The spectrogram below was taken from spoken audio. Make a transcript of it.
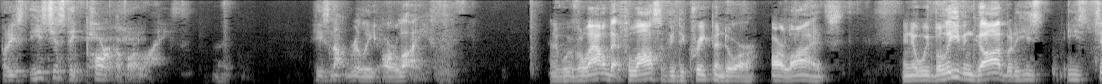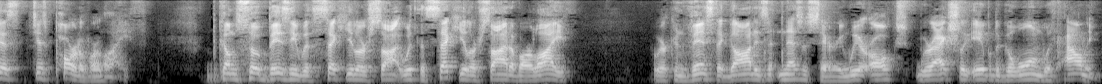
But He's, He's just a part of our life. He's not really our life. And we've allowed that philosophy to creep into our, our lives. You know, we believe in God, but he's, he's just, just part of our life. We become so busy with secular side, with the secular side of our life. We're convinced that God isn't necessary. We are all, we're actually able to go on without him.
